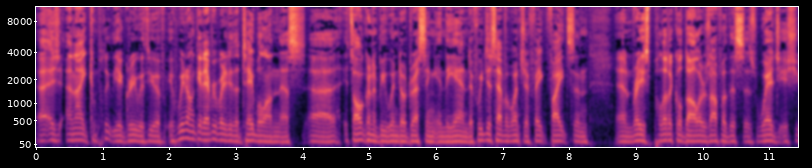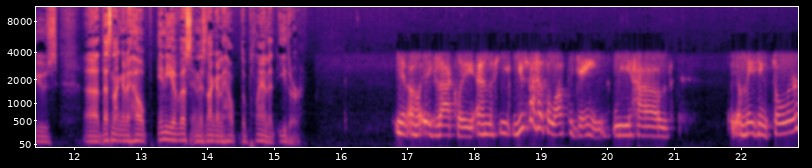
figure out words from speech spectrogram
uh, as, and I completely agree with you. If if we don't get everybody to the table on this, uh, it's all going to be window dressing in the end. If we just have a bunch of fake fights and and raise political dollars off of this as wedge issues, uh, that's not going to help any of us, and it's not going to help the planet either. You know exactly, and Utah has a lot to gain. We have amazing solar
